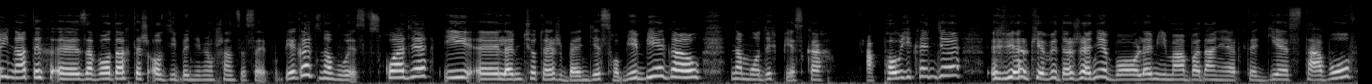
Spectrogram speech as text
i na tych zawodach też Ozzy będzie miał szansę sobie pobiegać, znowu jest w składzie i Lemcio też będzie sobie biegał na młodych pieskach a po weekendzie wielkie wydarzenie, bo Lemi ma badanie RTG stawów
